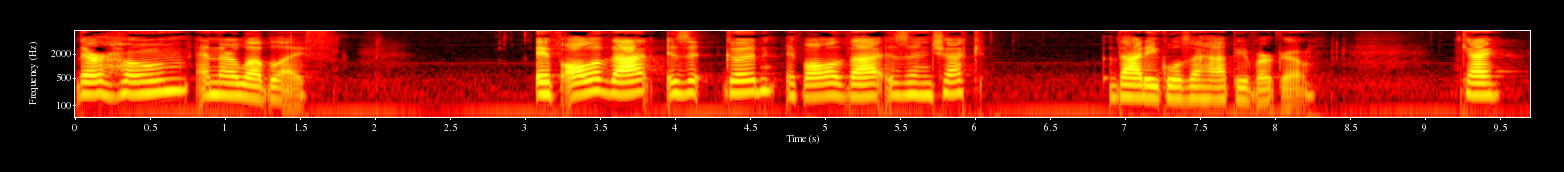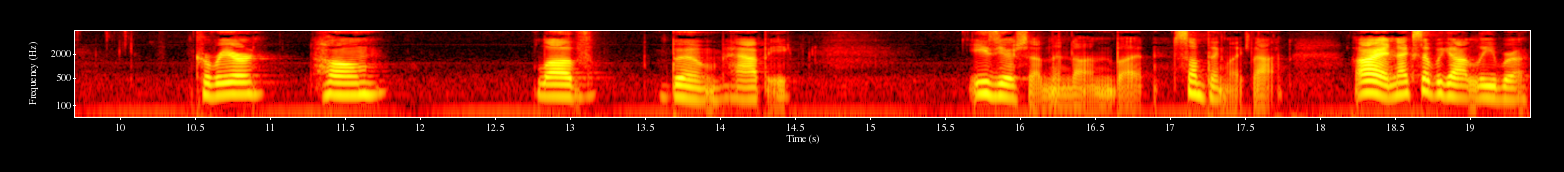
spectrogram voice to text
their home, and their love life. If all of that is good, if all of that is in check, that equals a happy Virgo. Okay? Career, home, love, boom, happy. Easier said than done, but something like that. All right, next up we got Libra.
